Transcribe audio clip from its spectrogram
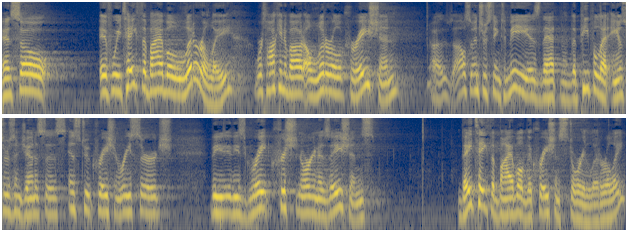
And so, if we take the Bible literally, we're talking about a literal creation. Uh, also interesting to me is that the people at Answers in Genesis, Institute Creation Research, the, these great Christian organizations, they take the Bible, the creation story, literally.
